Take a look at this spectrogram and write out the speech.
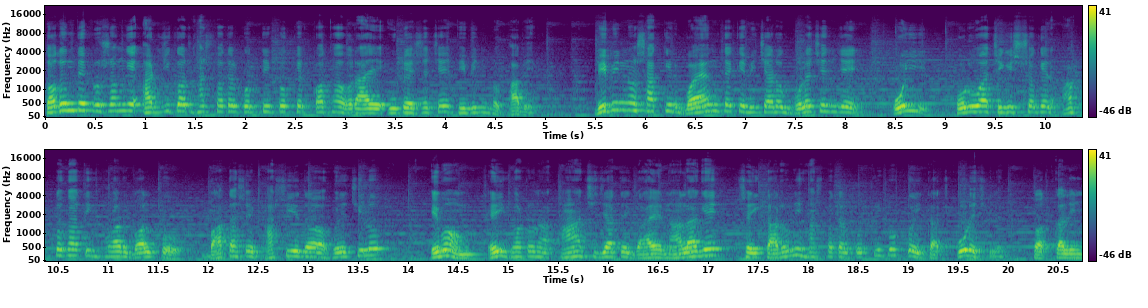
তদন্তের প্রসঙ্গে আরজিকর হাসপাতাল কর্তৃপক্ষের কথাও রায়ে উঠে এসেছে বিভিন্নভাবে। বিভিন্ন সাক্ষীর বয়ান থেকে বিচারক বলেছেন যে ওই পড়ুয়া চিকিৎসকের আত্মঘাতী হওয়ার গল্প বাতাসে ভাসিয়ে দেওয়া হয়েছিল এবং এই ঘটনা আঁচ যাতে গায়ে না লাগে, সেই কারণেই হাসপাতাল কর্তৃপক্ষ এই কাজ করেছিলেন। তৎকালীন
